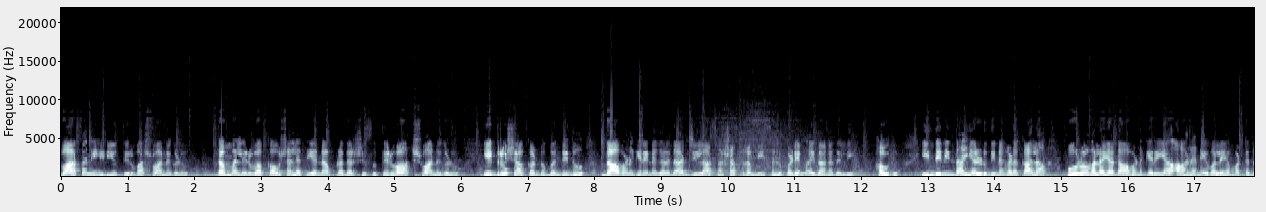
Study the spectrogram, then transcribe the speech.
ವಾಸನೆ ಹಿಡಿಯುತ್ತಿರುವ ಶ್ವಾನಗಳು. ತಮ್ಮಲ್ಲಿರುವ ಕೌಶಲ್ಯತೆಯನ್ನ ಪ್ರದರ್ಶಿಸುತ್ತಿರುವ ಶ್ವಾನಗಳು. ಈ ದೃಶ್ಯ ಕಂಡು ಬಂದಿದ್ದು ದಾವಣಗೆರೆ ನಗರದ ಜಿಲ್ಲಾ ಸಶಸ್ತ್ರ ಮೀಸಲು ಪಡೆ ಮೈದಾನದಲ್ಲಿ. ಹೌದು, ಇಂದಿನಿಂದ ಎರಡು ದಿನಗಳ ಕಾಲ ಪೂರ್ವ ವಲಯ ದಾವಣಗೆರೆಯ ಆರನೇ ವಲಯ ಮಟ್ಟದ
